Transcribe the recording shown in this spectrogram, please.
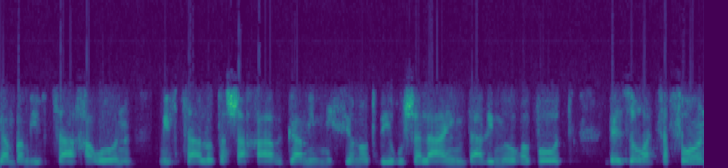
גם במבצע האחרון, מבצע עלות השחר, גם עם ניסיונות בירושלים, בערים מעורבות, באזור הצפון,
